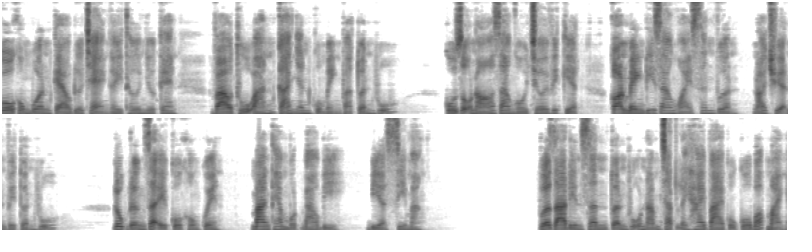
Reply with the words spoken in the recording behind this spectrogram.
Cô không muốn kéo đứa trẻ ngây thơ như Ken vào thù án cá nhân của mình và Tuấn Vũ. Cô dỗ nó ra ngồi chơi với Kiệt, còn mình đi ra ngoài sân vườn nói chuyện với Tuấn Vũ. Lúc đứng dậy cô không quên, mang theo một bao bì, bìa xi măng. Vừa ra đến sân, Tuấn Vũ nắm chặt lấy hai vai của cô bóp mạnh,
